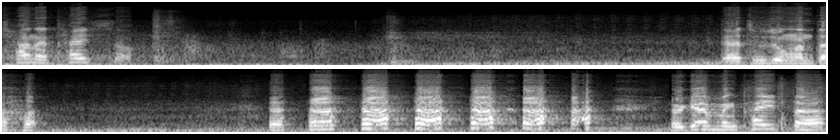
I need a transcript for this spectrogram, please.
차 안에 타 있어. 내가 조종한다. 여기 한 명 타 있다.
